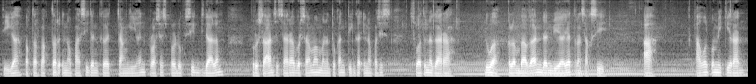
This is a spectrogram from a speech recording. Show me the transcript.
Tiga, faktor-faktor inovasi dan kecanggihan proses produksi di dalam perusahaan secara bersama menentukan tingkat inovasi suatu negara. Dua, kelembagaan dan biaya transaksi. A. Awal pemikiran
